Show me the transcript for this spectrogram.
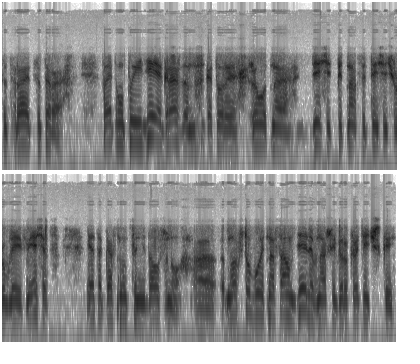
цитера, и цитера. Поэтому, по идее, граждан, которые живут на 10-15 тысяч рублей в месяц, это коснуться не должно. А, но что будет на самом деле в нашей бюрократической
